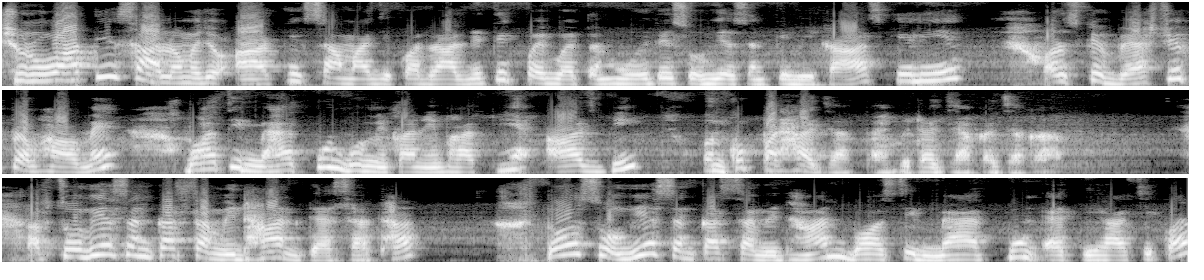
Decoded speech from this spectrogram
शुरुआती सालों में जो आर्थिक, सामाजिक और राजनीतिक परिवर्तन हुए थे, सोवियत संघ के विकास के लिए, और उसके वैश्विक प्रभाव में बहुत ही महत्वपूर्ण भूमिका निभाती हैं, आज भी उनको पढ़ा जाता है, बेटा जगह जगह। अब सोवियत संघ का संविधान कैसा था? तो सोवियत संघ का संविधान बहुत सी महत्वपूर्ण, ऐतिहासिक और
